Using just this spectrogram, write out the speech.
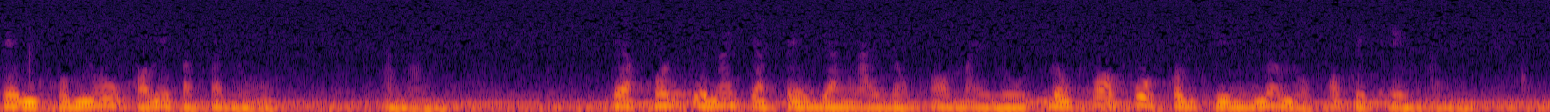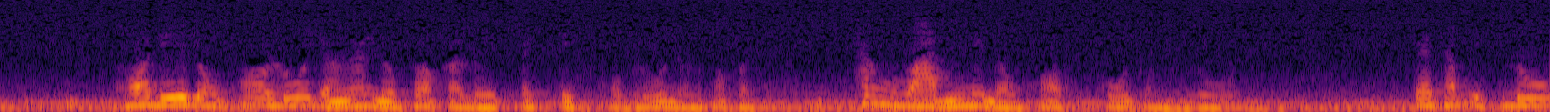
เป็นความรู้ของวิปัสสนูอันนั้นแต่คนอื่นนั้นจะเป็นยังไงหลวงพ่อไม่รู้หลวงพ่อพูดความจริงเรื่องหลวงพ่อเป็นเองอันนี้พอดีหลวงพ่อรู้อย่างนั้นหลวงพ่อก็เลยไปติดความรู้หนึ่งพ่อก็ทั้งวันนี่หลวงพ่อพูดอย่างรู้ แต่ทำอีกรู้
